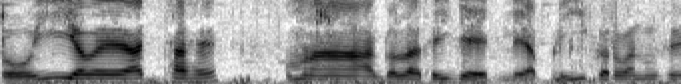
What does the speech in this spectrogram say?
તો એ હવે આછા છે હમણાં ગલા થઈ જાય એટલે આપણે એ કરવાનું છે.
